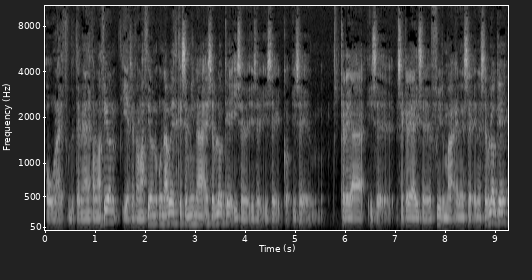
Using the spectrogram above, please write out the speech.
o una determinada información y esa información una vez que se mina ese bloque y se, y se, y se, crea y se, se, crea y se firma en ese, en ese bloque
